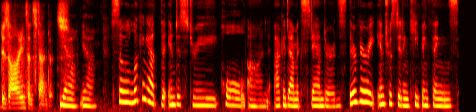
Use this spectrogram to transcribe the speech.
designs and standards. Yeah, yeah. So, looking at the industry hold on academic standards, they're very interested in keeping things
